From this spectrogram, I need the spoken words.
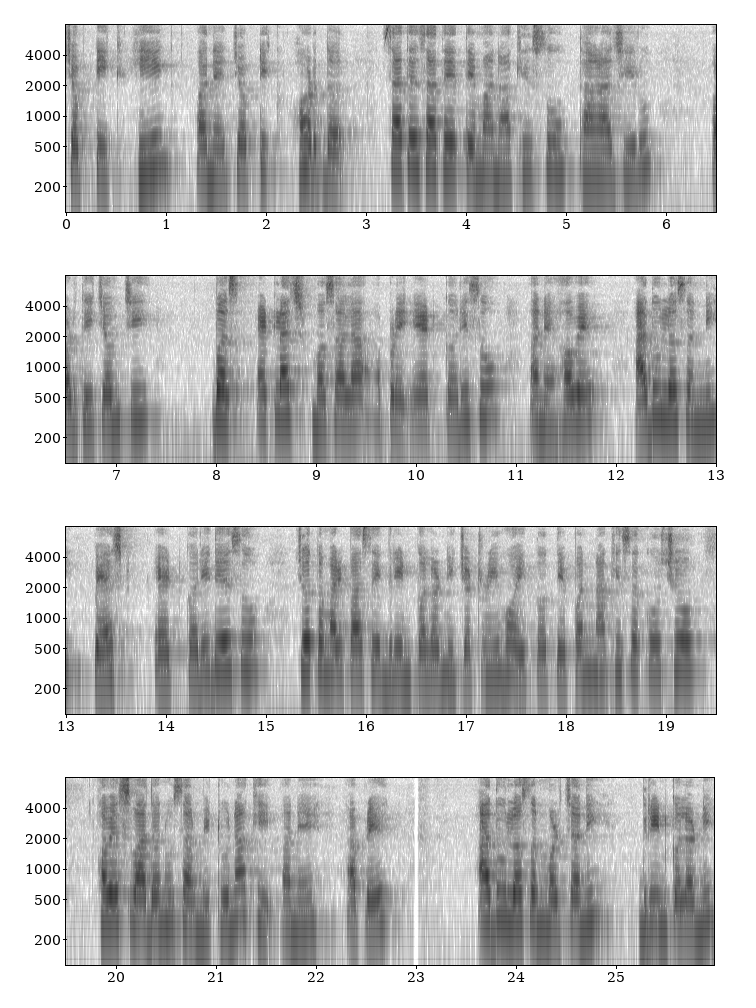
ચપટીક હિંગ અને ચપટીક હળદર. સાથે સાથે તેમાં નાખીશું ધાણા જીરું, અડધી ચમચી. બસ એટલા જ મસાલા આપણે એડ કરીશું અને હવે આદુ લસણની પેસ્ટ એડ કરી દઈશું જો તમારી પાસે ગ્રીન કલરની ચટણી હોય તો તે પણ નાખી શકો છો. હવે સ્વાદ અનુસાર મીઠું નાખી અને આપણે આદુ લસણ મરચાંની ગ્રીન કલરની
